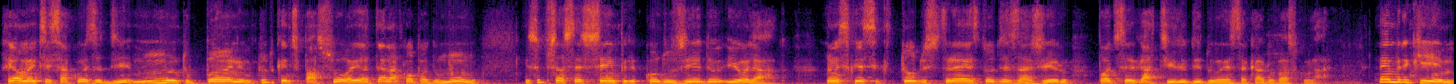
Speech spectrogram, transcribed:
realmente essa coisa de muito pânico, tudo que a gente passou aí até na Copa do Mundo, isso precisa ser sempre conduzido e olhado. Não esqueça que todo estresse, todo exagero pode ser gatilho de doença cardiovascular. Lembre que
